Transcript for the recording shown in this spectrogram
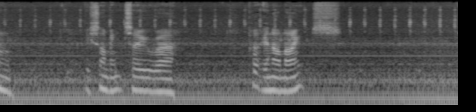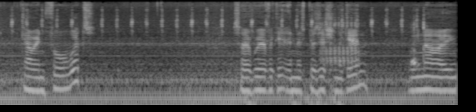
Hmm. Be something to uh, put in our notes going forward. So if we ever get in this position again, we know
